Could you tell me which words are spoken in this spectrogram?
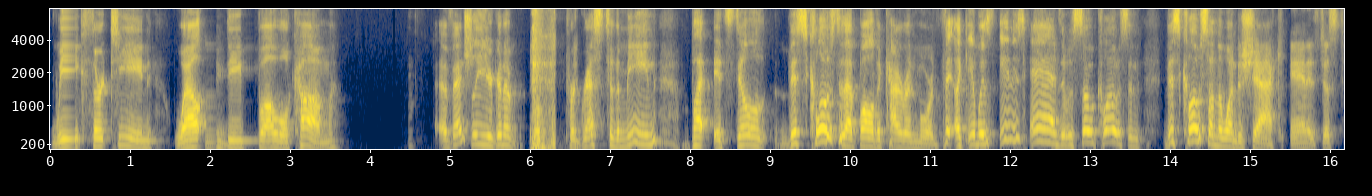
week 13, well, ball will come. Eventually, you're going to progress to the mean, but it's still this close to that ball to Kyran Moore. Like it was in his hands. It was so close, and this close on the one to Shaq. And it's just,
